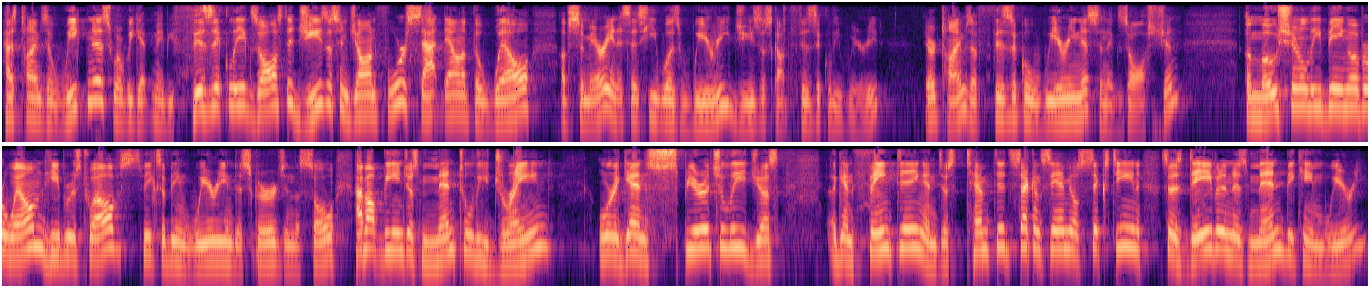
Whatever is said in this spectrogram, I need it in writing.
has times of weakness where we get maybe physically exhausted. Jesus in John 4 sat down at the well of Samaria and it says he was weary. Jesus got physically wearied. There are times of physical weariness and exhaustion. Emotionally being overwhelmed, Hebrews 12 speaks of being weary and discouraged in the soul. How about being just mentally drained? or again spiritually just again fainting and just tempted 2 samuel 16 says david and his men became weary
